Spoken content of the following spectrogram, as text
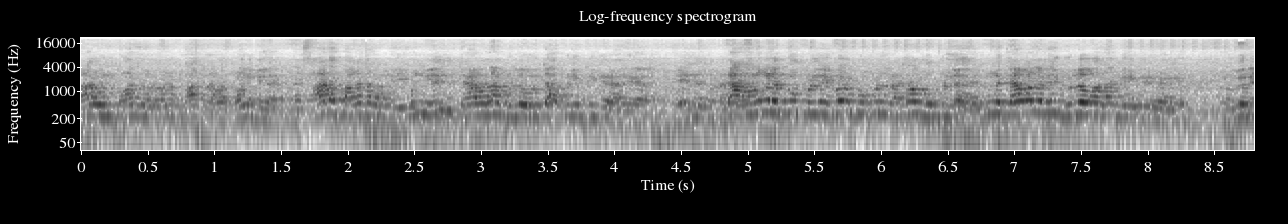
சார் வந்து பார்த்து வரணும்னு பார்க்கல. அவர் கவனிக்கல. நான் சாரை பார்க்க தான் வந்தேன். இவங்க எதுக்கு தேவையில்லாம உள்ள வந்து அப்படி இப்படிங்கிறாங்க. நான் அவங்கள கூப்பிடல, இவரை கூப்பிடல, நான் கூப்பிடல. இவங்க தேவையில்லாம எதுக்கு உள்ள வர்றாங்க கேட்கிறாங்க. இவங்க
